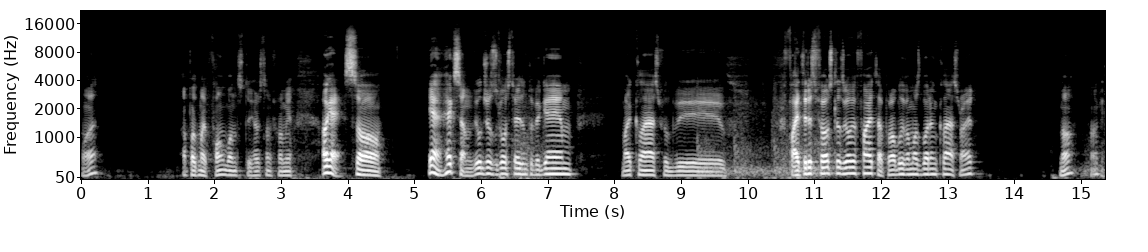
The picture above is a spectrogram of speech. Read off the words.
What? I thought my phone wants to hear something from you. Okay, so yeah, Hexen. We'll just go straight into the game. My class will be Fighter is first, let's go with Fighter. Probably the most boring class, right? No? Okay.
